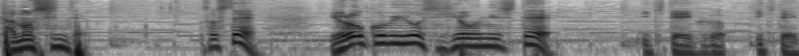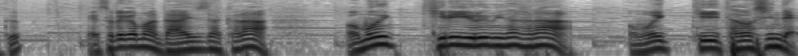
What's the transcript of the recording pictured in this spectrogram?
楽しんでそして喜びを指標にして生きていく生きていくそれがまあ大事だから思いっきり緩みながら思いっきり楽しんで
